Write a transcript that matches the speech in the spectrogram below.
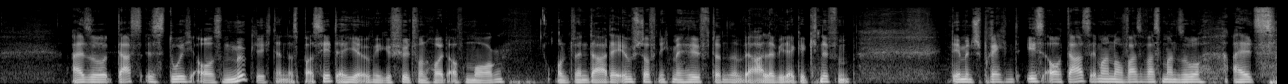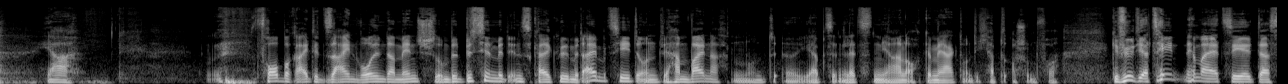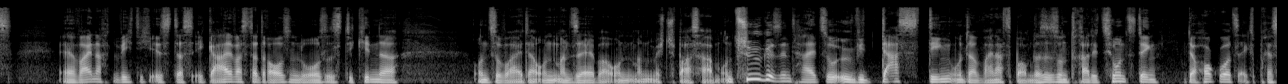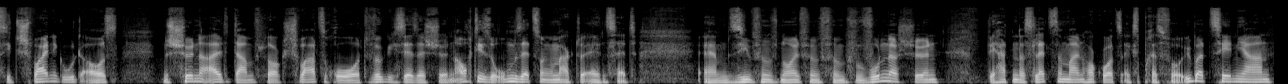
Also das ist durchaus möglich, denn das passiert ja hier irgendwie gefühlt von heute auf morgen. Und wenn da der Impfstoff nicht mehr hilft, dann sind wir alle wieder gekniffen. Dementsprechend ist auch das immer noch was, was man so als, ja, vorbereitet sein wollender Mensch so ein bisschen mit ins Kalkül mit einbezieht. Und wir haben Weihnachten und äh, ihr habt es in den letzten Jahren auch gemerkt und ich habe es auch schon vor gefühlt Jahrzehnten immer erzählt, dass äh, Weihnachten wichtig ist, dass egal was da draußen los ist, die Kinder und so weiter und man selber und man möchte Spaß haben. Und Züge sind halt so irgendwie das Ding unterm Weihnachtsbaum. Das ist so ein Traditionsding. Der Hogwarts Express sieht schweinegut aus. Eine schöne alte Dampflok, schwarz-rot, wirklich sehr, sehr schön. Auch diese Umsetzung im aktuellen Set ähm, 75955, wunderschön. Wir hatten das letzte Mal einen Hogwarts Express vor über zehn Jahren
